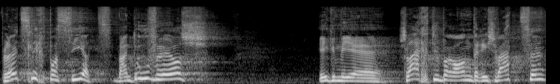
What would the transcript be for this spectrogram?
Plötzlich passiert es, wenn du aufhörst, irgendwie schlecht über andere schwätzen,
